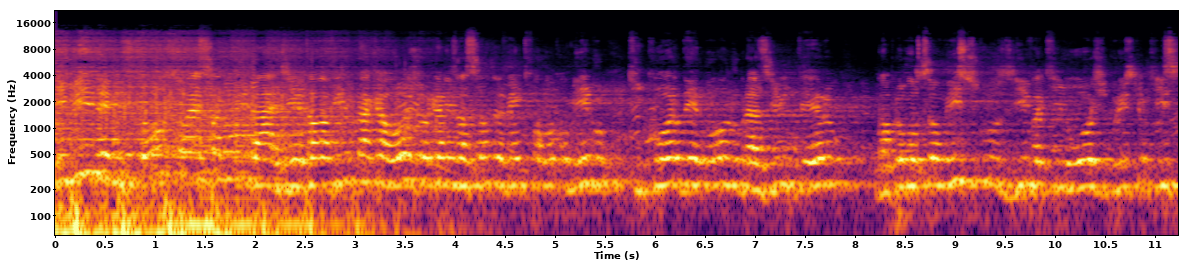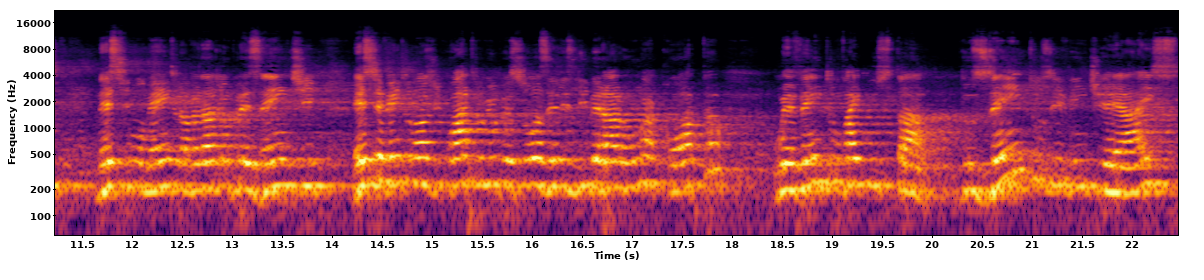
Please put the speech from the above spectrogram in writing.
E líderes, ouçam essa novidade. Eu estava vindo para cá hoje, a organização do evento falou comigo que coordenou no Brasil inteiro uma promoção exclusiva aqui hoje, por isso que eu quis nesse momento, na verdade é um presente. Esse evento nós de 4 mil pessoas, eles liberaram uma cota. O evento vai custar 220 reais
